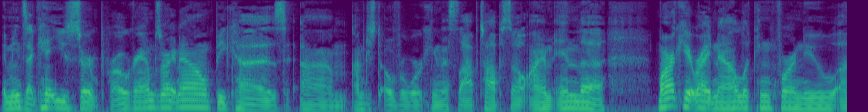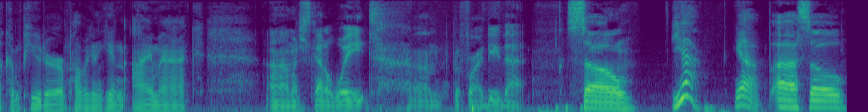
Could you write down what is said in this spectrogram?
it means I can't use certain programs right now because um, I'm just overworking this laptop. So I'm in the market right now looking for a new uh, computer. I'm probably gonna get an iMac. Um, I just gotta wait um, before I do that. So yeah, yeah. Uh, so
